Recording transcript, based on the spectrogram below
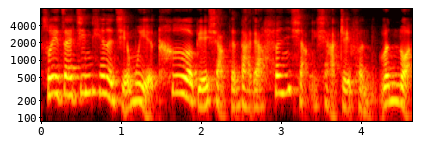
所以在今天的节目也特别想跟大家分享一下这份温暖。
